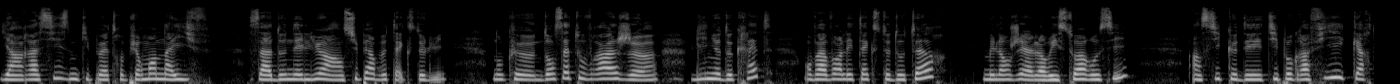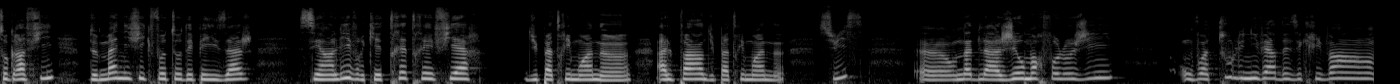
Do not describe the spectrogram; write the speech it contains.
y a un racisme qui peut être purement naïf. Ça a donné lieu à un superbe texte de lui. Donc, euh, dans cet ouvrage Ligne de crête, on va avoir les textes d'auteurs, mélangés à leur histoire aussi, ainsi que des typographies, cartographies, de magnifiques photos des paysages. C'est un livre qui est très très fier du patrimoine euh, alpin, du patrimoine suisse. Euh, on a de la géomorphologie, on voit tout l'univers des écrivains,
